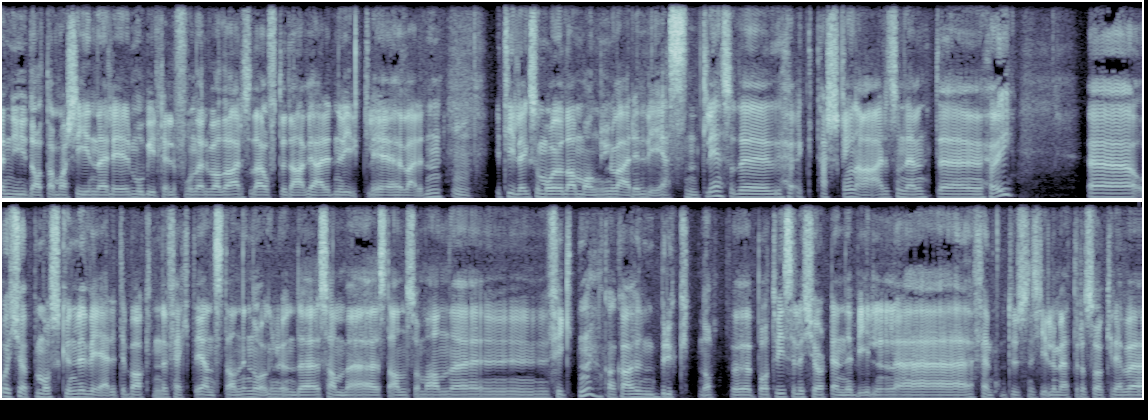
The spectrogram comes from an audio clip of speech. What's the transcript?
en ny datamaskin eller mobiltelefon, eller hva det er, så det er ofte der vi er i den virkelige verden. Mm. I tillegg så må jo da mangelen være vesentlig, så det, terskelen er som nevnt eh, høy. Eh, og kjøper må også kunne levere tilbake den defekte gjenstanden i noenlunde samme stand som han uh, fikk den. Kan ikke ha brukt den opp uh, på et vis, eller kjørt denne bilen uh, 15 000 km og så kreve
